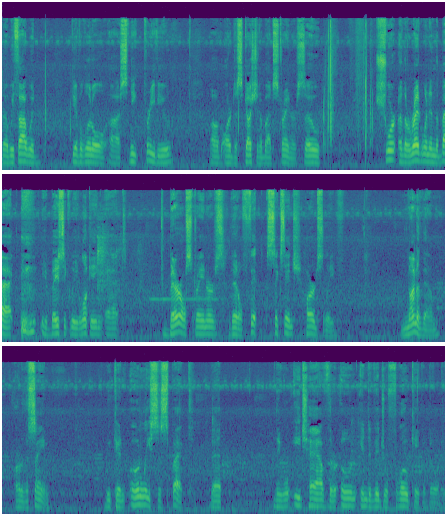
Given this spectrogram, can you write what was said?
uh, we thought we'd give a little sneak preview of our discussion about strainers. So short of the red one in the back, you're basically looking at barrel strainers that'll fit six inch hard sleeve. None of them are the same. We can only suspect that they will each have their own individual flow capability.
